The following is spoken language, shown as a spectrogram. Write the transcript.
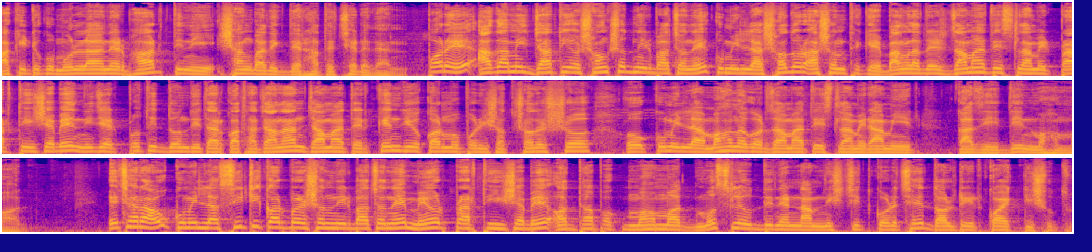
বাকিটুকু মূল্যায়নের ভার তিনি সাংবাদিকদের হাতে ছেড়ে দেন। পরে আগামী জাতীয় সংসদ নির্বাচনে কুমিল্লা সদর আসন থেকে বাংলাদেশ জামায়াত ইসলামীর প্রার্থী হিসেবে নিজের প্রতিদ্বন্দ্বিতার কথা জানান জামায়াতের কেন্দ্রীয় কর্মপরিষদ সদস্য ও কুমিল্লা মহানগর জামায়াত ইসলামীর আমির কাজী দিন মোহাম্মদ। এছাড়াও কুমিল্লা সিটি কর্পোরেশন নির্বাচনে মেয়র প্রার্থী হিসেবে অধ্যাপক মোহাম্মদ মোসলেউদ্দিনের নাম নিশ্চিত করেছে দলটির কয়েকটি সূত্র।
